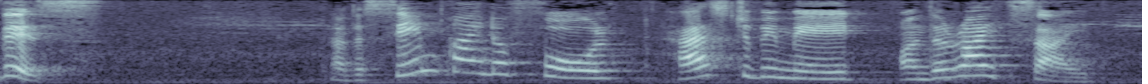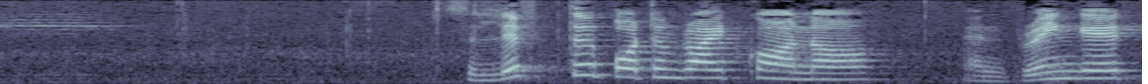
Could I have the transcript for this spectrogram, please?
this. Now the same kind of fold has to be made on the right side. So lift the bottom right corner and bring it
